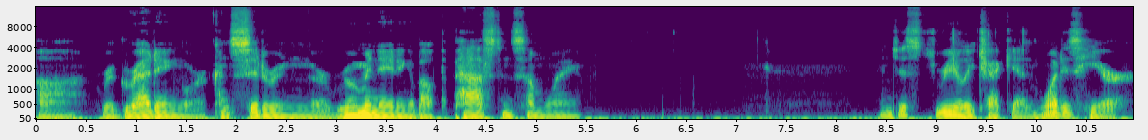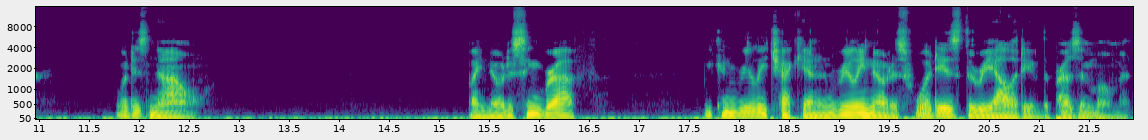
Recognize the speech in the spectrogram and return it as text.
uh, regretting or considering or ruminating about the past in some way. And just really check in. What is here? What is now? By noticing breath, we can really check in and really notice what is the reality of the present moment.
